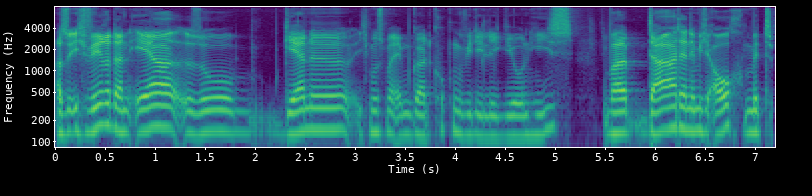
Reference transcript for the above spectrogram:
Also ich wäre dann eher so gerne, ich muss mal eben gerade gucken, wie die Legion hieß weil da hat er nämlich auch mit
